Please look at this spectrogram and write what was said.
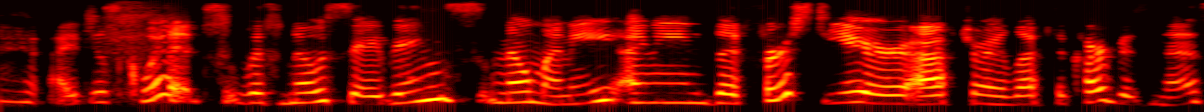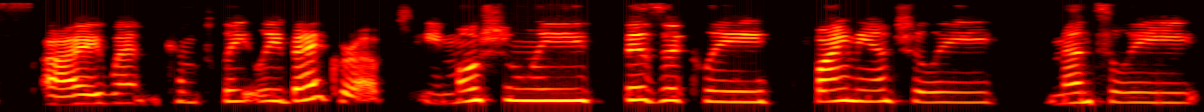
I just quit with no savings, no money. I mean, the first year after I left the car business, I went completely bankrupt emotionally, physically, financially, mentally.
